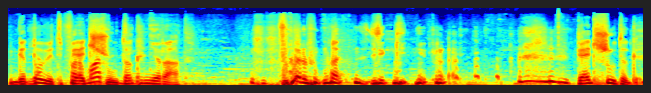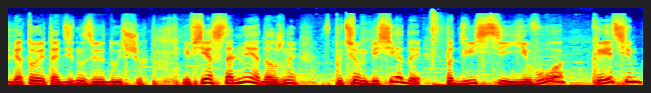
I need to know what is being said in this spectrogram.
готовит пять Формат шуток. дегенерат. Формат дегенерат. Пять шуток готовит один из ведущих. И все остальные должны путем беседы подвести его к этим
